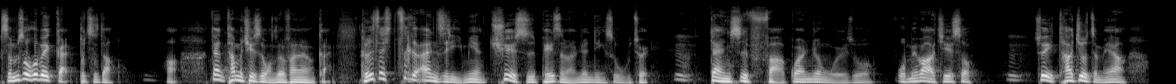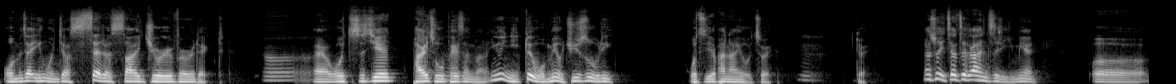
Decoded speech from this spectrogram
什么时候会不会改不知道。啊，但他们确实往这个方向改。可是在这个案子里面，确实陪审团认定是无罪。嗯但是法官认为说，我没办法接受，嗯，所以他就怎么样？我们在英文叫 set aside jury verdict，嗯，哎，我直接排除陪审团，因为你对我没有拘束力，我直接判他有罪，嗯，对。那所以在这个案子里面，呃，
